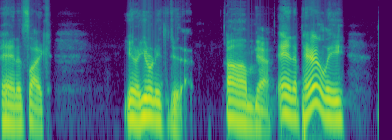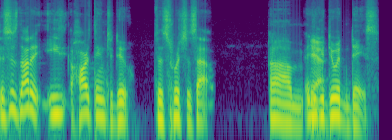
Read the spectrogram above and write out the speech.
and it's like, you know, you don't need to do that. Um, Yeah. And apparently, this is not a easy, hard thing to do to switch this out. Um, and you Yeah. could do it in days.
